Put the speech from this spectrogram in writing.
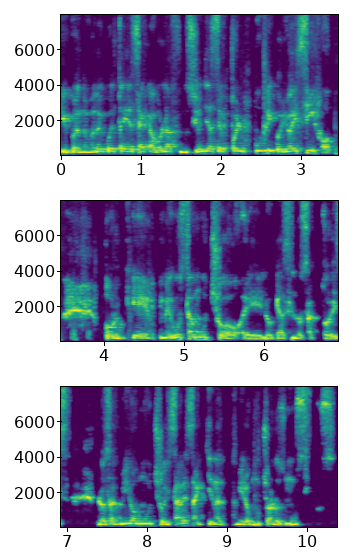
y cuando me doy cuenta ya se acabó la función, ya se fue el público, yo ahí sigo, porque me gusta mucho eh, lo que hacen los actores, los admiro mucho y sabes a quién admiro mucho, a los músicos.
